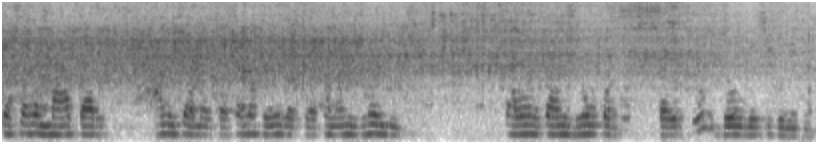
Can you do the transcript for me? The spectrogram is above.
কষানো মাছ আর আলুটা আমার কষানো হয়ে গেছে, এখন আমি ঝোল দিব। কারণ এটা আমি ঝোল করব, তাই একটু ঝোল বেশি করে দিব।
